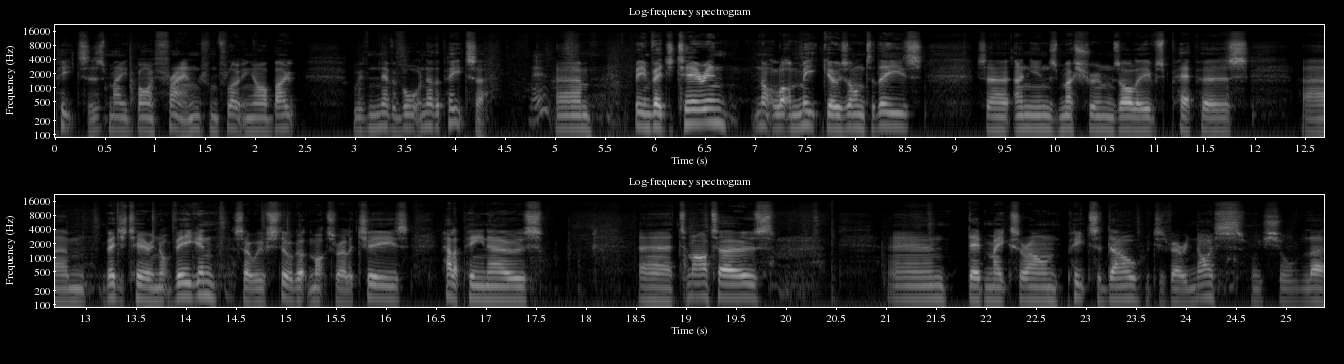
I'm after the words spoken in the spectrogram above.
pizzas made by Fran from Floating Our Boat, we've never bought another pizza. Um, being vegetarian, not a lot of meat goes on to these. So onions, mushrooms, olives, peppers. Um, vegetarian, not vegan. So we've still got mozzarella cheese, jalapenos, uh, tomatoes, and Deb makes her own pizza dough, which is very nice. We shall uh,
